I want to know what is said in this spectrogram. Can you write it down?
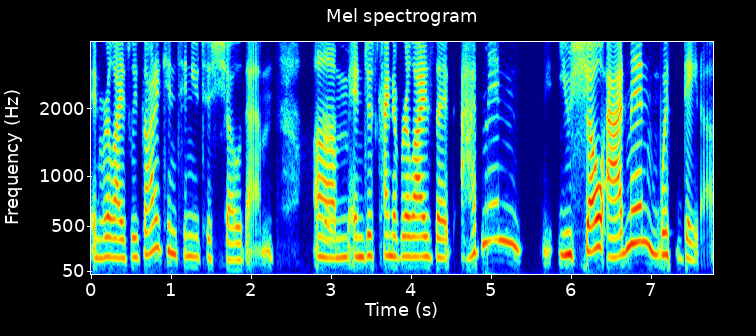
and realize we've got to continue to show them um, and just kind of realize that admin you show admin with data.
